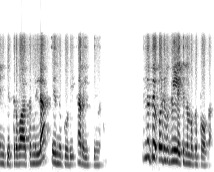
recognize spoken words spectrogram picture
എനിക്ക് ഉത്തരവാദിത്തമില്ല എന്നുകൂടി അറിയിക്കുന്നു. ഇന്നത്തെ ഒഴിവുകളിലേക്ക് നമുക്ക് പോകാം.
